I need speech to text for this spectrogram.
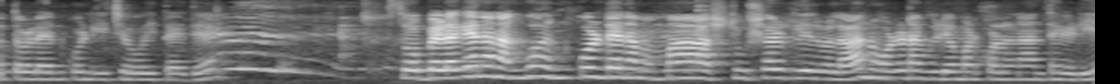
ಬತ್ತವಳೆ ಅಂದ್ಕೊಂಡು ಈಚೆ ಹೋಯ್ತಾ ಇದ್ದೆ. ಸೊ ಬೆಳಗ್ಗೆ ನಾನು ಹಂಗೂ ಅಂದ್ಕೊಂಡೆ ನಮ್ಮಮ್ಮ ಅಷ್ಟು ಹುಷಾರಿರ್ಲಿಲ್ವಲ್ಲ, ನೋಡೋಣ ವೀಡಿಯೋ ಮಾಡ್ಕೊಳ್ಳೋಣ ಅಂತ ಹೇಳಿ.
